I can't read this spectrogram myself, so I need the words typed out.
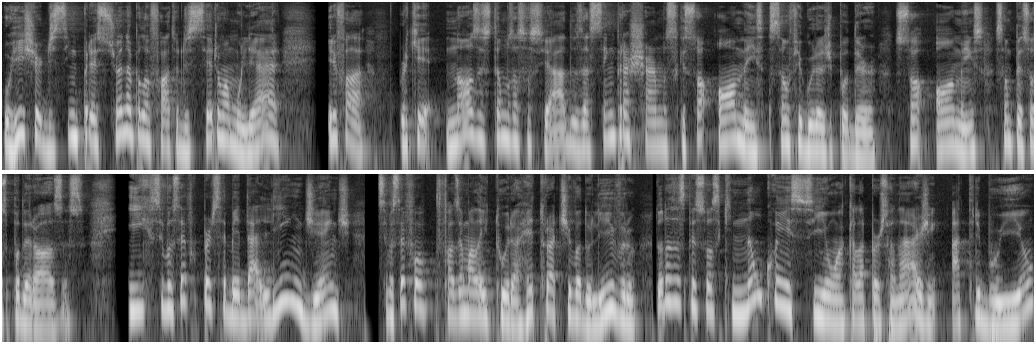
O Richard se impressiona pelo fato de ser uma mulher. Ele fala: porque nós estamos associados a sempre acharmos que só homens são figuras de poder, só homens são pessoas poderosas. E se você for perceber dali em diante, se você for fazer uma leitura retroativa do livro, todas as pessoas que não conheciam aquela personagem atribuíam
